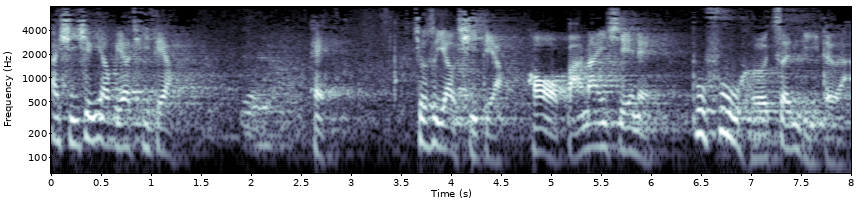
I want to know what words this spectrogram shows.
那习性要不要去掉？哎，就是要去掉哦，把那一些呢不符合真理的啊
